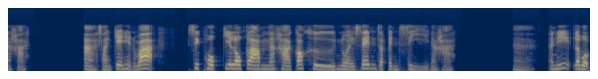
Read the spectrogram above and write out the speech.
นะคะอ่าสังเกตเห็นว่า 16 กิโลกรัมนะคะ ก็คือหน่วยเส้นจะเป็น 4 นะคะอ่าอันนี้ระบบ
